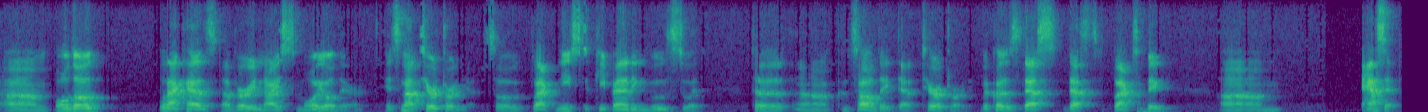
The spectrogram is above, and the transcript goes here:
um, although black has a very nice moyo there, it's not territory yet. So black needs to keep adding moves to it to uh, consolidate that territory because that's that's Black's big um, asset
